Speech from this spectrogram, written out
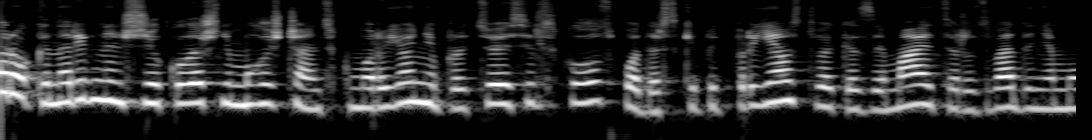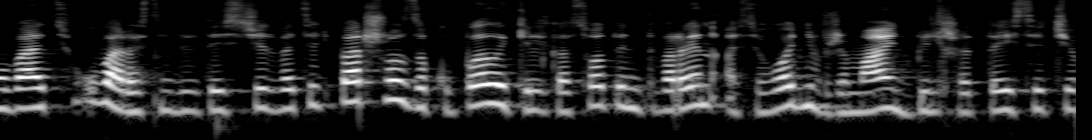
Два роки на Рівненщині у колишньому Гощанському районі працює сільськогосподарське підприємство, яке займається розведенням овець. У вересні 2021-го закупили кілька сотень тварин, а сьогодні вже мають більше тисячі.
